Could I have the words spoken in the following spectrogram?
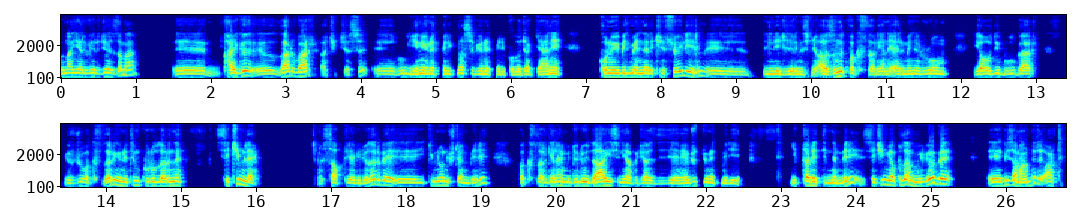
buna yer vereceğiz ama e, kaygılar var açıkçası. E, bu yeni yönetmelik nasıl bir yönetmelik olacak? Yani konuyu bilmeyenler için söyleyelim e, dinleyicilerimiz için. Azınlık vakıflar yani Ermeni, Rum, Yahudi, Bulgar, Gürcü vakıfları yönetim kurullarını seçimle saptayabiliyorlar ve e, 2013'ten beri Vakıflar Genel Müdürlüğü daha iyisini yapacağız diye mevcut yönetmeliği iptal ettiğinden beri seçim yapılamıyor ve e, bir zamandır artık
